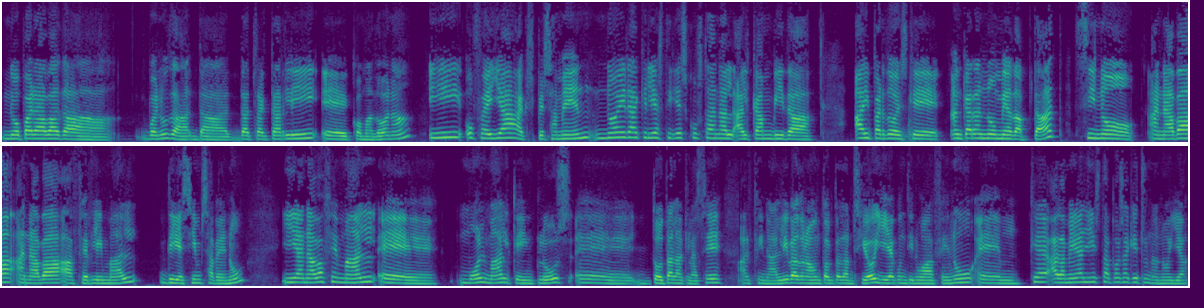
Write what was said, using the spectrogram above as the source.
no parava de, bueno, de, de, de tractar-li eh, com a dona i ho feia expressament. No era que li estigués costant el, el canvi de ai, perdó, és que encara no m'he adaptat, sinó anava, anava a fer-li mal, diguéssim, sabent-ho, i anava a fer mal eh, molt mal, que inclús eh, tota la classe al final li va donar un toc d'atenció i ella continuava fent-ho. Eh, que a la meva llista posa que ets una noia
